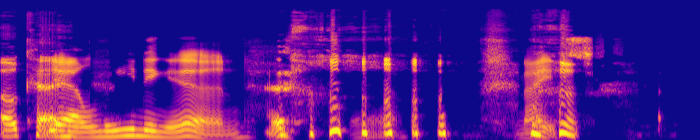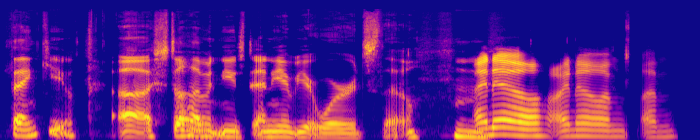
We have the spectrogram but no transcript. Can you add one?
Okay. Yeah, leaning in. Yeah. Nice. Thank you. Uh, I still Um, haven't used any of your words, though. Hmm. I know, I know. I'm I'm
